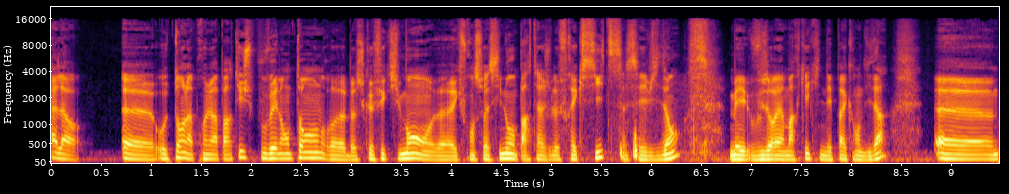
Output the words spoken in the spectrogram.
Alors, euh, autant la première partie, je pouvais l'entendre, euh, parce qu'effectivement, euh, avec François Asselineau, on partage le Frexit, ça c'est évident, mais vous aurez remarqué qu'il n'est pas candidat. Euh,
